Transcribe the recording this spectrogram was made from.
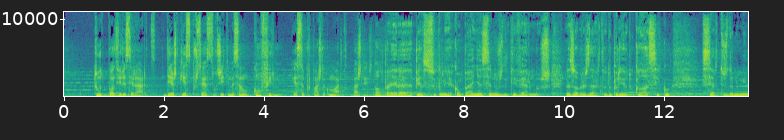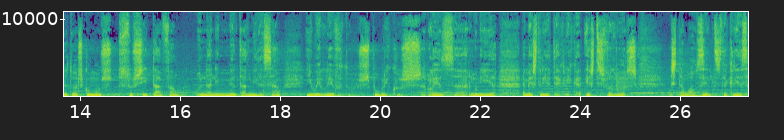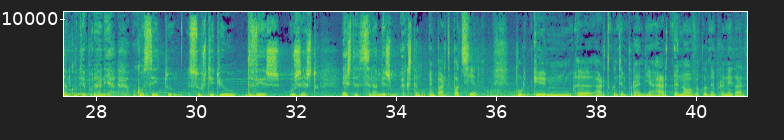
tudo pode vir a ser arte, desde que esse processo de legitimação confirme essa proposta como arte. Basta isto. Paulo Pereira, penso que me acompanha se nos detivermos nas obras de arte do período clássico, certos denominadores comuns suscitavam unanimemente a admiração e o enlevo dos públicos, a beleza, a harmonia, a mestria técnica. Estes valores estão ausentes da criação contemporânea. O conceito substituiu de vez o gesto. Esta será mesmo a questão? Em parte pode ser, porque hum, a arte contemporânea, a arte da nova contemporaneidade,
